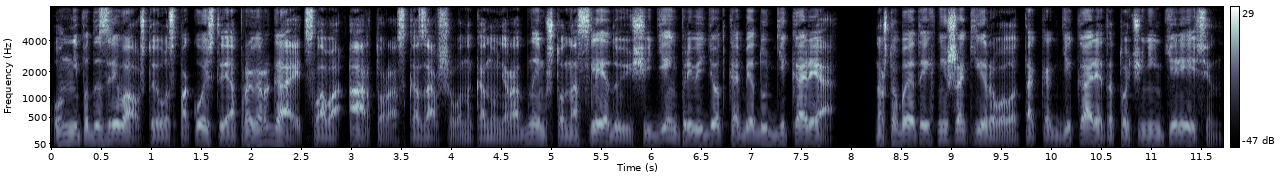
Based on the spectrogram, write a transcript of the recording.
Он не подозревал, что его спокойствие опровергает слова Артура, сказавшего накануне родным, что на следующий день приведет к обеду дикаря. Но чтобы это их не шокировало, так как дикарь этот очень интересен.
